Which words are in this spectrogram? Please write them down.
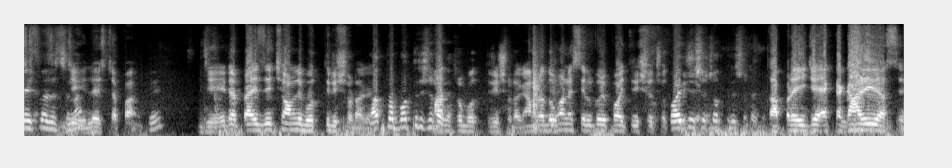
লেজ আছে জি লেজটা পা জি এটার প্রাইস দিচ্ছি অনলি 3200 টাকা। মাত্র 3200 টাকা? মাত্র 3200 টাকা। আমরা দোকানে সেল করি 3500 3500 3600 3600 টাকা। তারপরে এই যে একটা গাড়ি আছে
